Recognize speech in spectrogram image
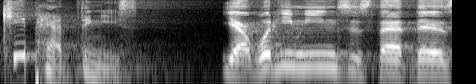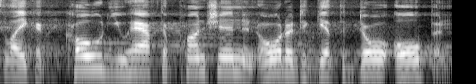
keypad thingies. Yeah, what he means is that there's like a code you have to punch in in order to get the door open.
